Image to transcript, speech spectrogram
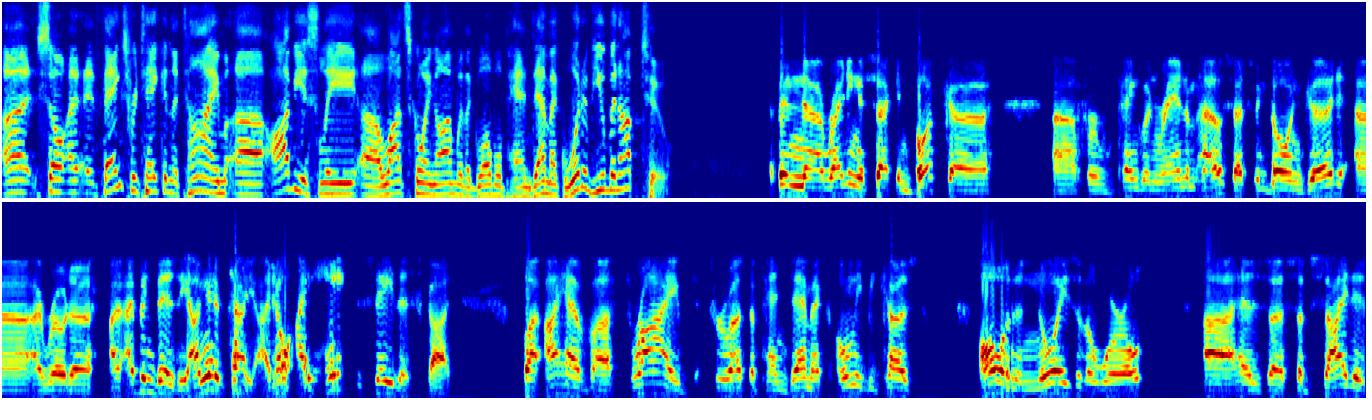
Uh, so, uh, thanks for taking the time. Uh, obviously, uh, lots going on with a global pandemic. What have you been up to? I've been uh, writing a second book uh, for Penguin Random House. That's been going good. I wrote a. I, I've been busy. I'm going to tell you. I don't. I hate to say this, Scott, but I have thrived throughout the pandemic only because all of the noise of the world uh, has uh, subsided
